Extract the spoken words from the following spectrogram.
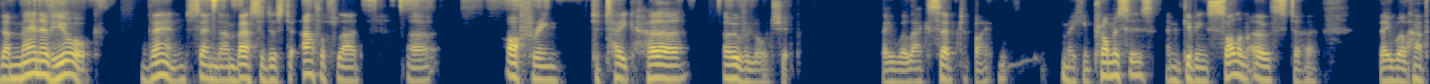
The men of York then send ambassadors to Athelflaed, uh, offering to take her overlordship. They will accept by making promises and giving solemn oaths to her. They will have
